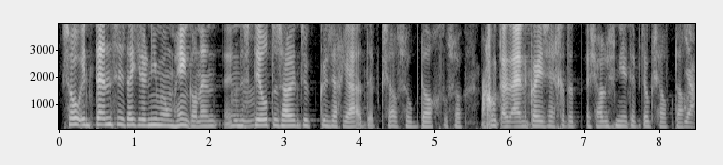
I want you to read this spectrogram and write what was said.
zo intens is dat je er niet meer omheen kan. En in Mhm. de stilte zou je natuurlijk kunnen zeggen, ja, dat heb ik zelf zo bedacht of zo. Maar goed, uiteindelijk kan je zeggen dat als je hallucineert, heb je het ook zelf bedacht. Ja,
